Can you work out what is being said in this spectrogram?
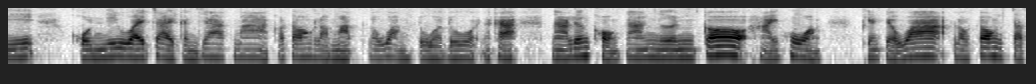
นี้ คนนี่ไว้ใจกันยากมาก ก็ต้องระมัดระวังตัวด้วยนะคะนะเรื่องของการเงินก็หายห่วง เพียงแต่ว่าเราต้องจัด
